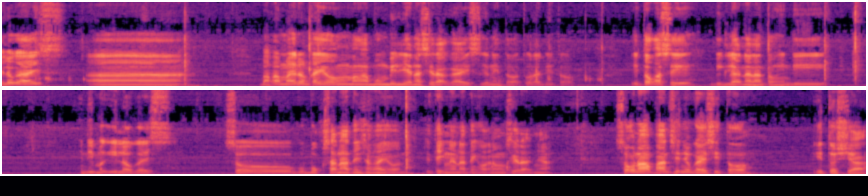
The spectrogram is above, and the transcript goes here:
Hello guys. Ah baka mayroon kayong mga bumbilya na sira guys, ganito tulad nito. Ito kasi bigla na lang tong hindi hindi mag-ilaw guys. So bubuksan natin siya ngayon. Titingnan natin kung anong sira niya. So kung napapansin nyo guys, ito ito siya.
